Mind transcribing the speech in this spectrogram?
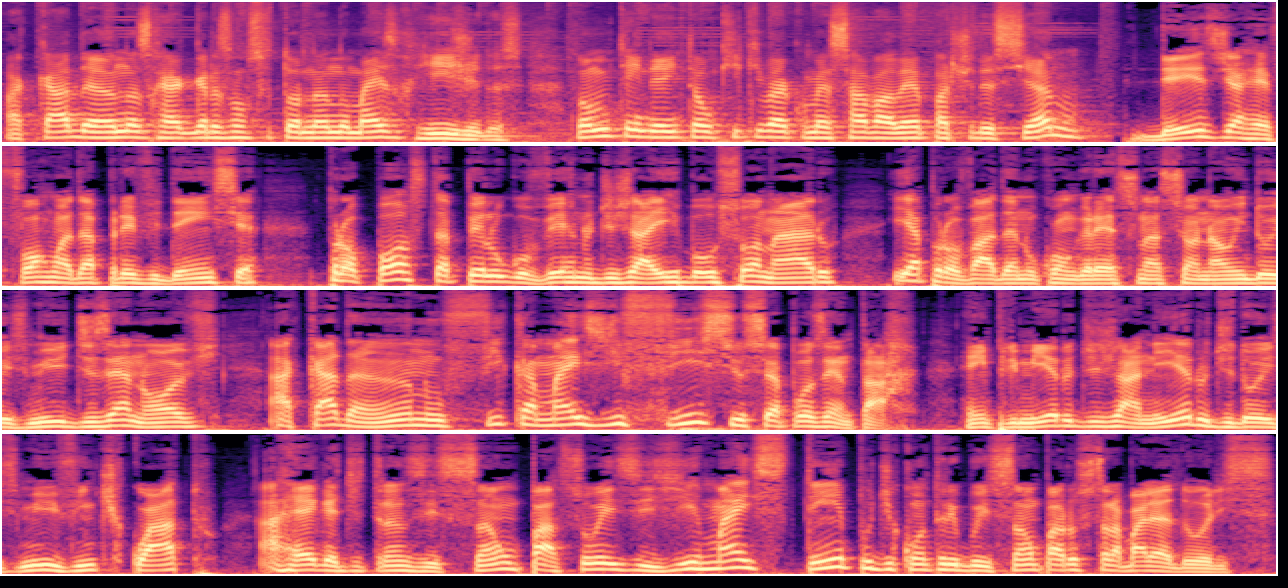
A cada ano as regras vão se tornando mais rígidas. Vamos entender então o que, que vai começar a valer a partir desse ano? Desde a reforma da Previdência, proposta pelo governo de Jair Bolsonaro e aprovada no Congresso Nacional em 2019, a cada ano fica mais difícil se aposentar. Em 1 de janeiro de 2024, a regra de transição passou a exigir mais tempo de contribuição para os trabalhadores.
